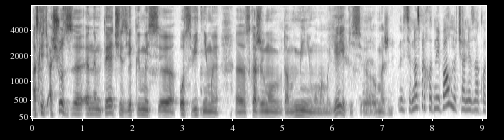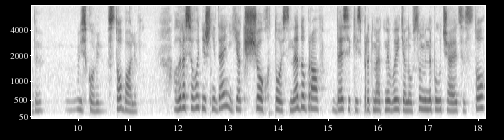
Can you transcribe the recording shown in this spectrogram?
А скажіть, а що з е, НМТ чи з якимись е, освітніми, е, скажімо, там мінімумами? Є якісь е, обмеження? Дивіться, в нас проходний бал навчальні заклади військові 100 балів. Але на сьогоднішній день, якщо хтось не добрав, десь якийсь предмет не витягнув, в сумі не виходить 100,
